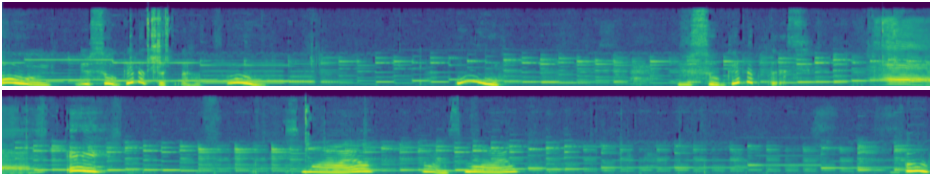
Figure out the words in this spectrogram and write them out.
Oh, you're so good at this now. Ooh. Ooh. You're so good at this. Hey. Smile. Go on, smile. Ooh.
